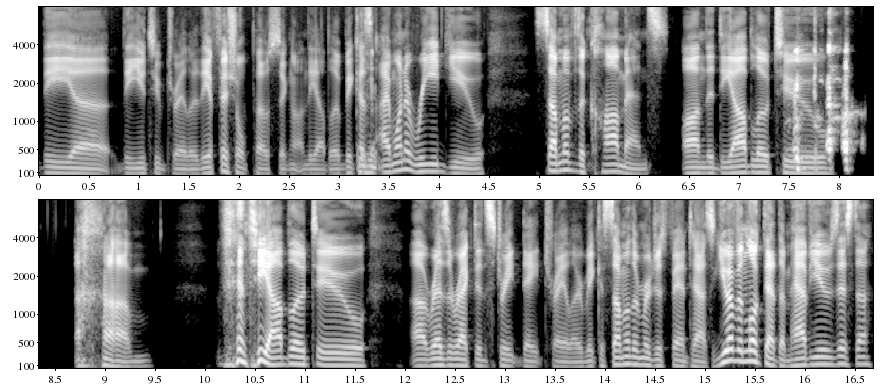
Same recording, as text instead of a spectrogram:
the uh the YouTube trailer, the official posting on Diablo, because Mhm. I want to read you some of the comments on the Diablo 2, um, the Diablo 2 uh, Resurrected Street Date trailer, because some of them are just fantastic. You haven't looked at them, have you, Zista?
